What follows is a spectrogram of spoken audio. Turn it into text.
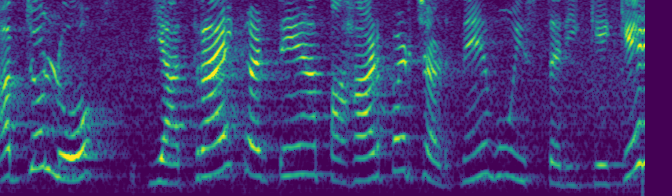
अब जो लोग यात्राएँ करते हैं या पहाड़ पर चढ़ते हैं, वो इस तरीके के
